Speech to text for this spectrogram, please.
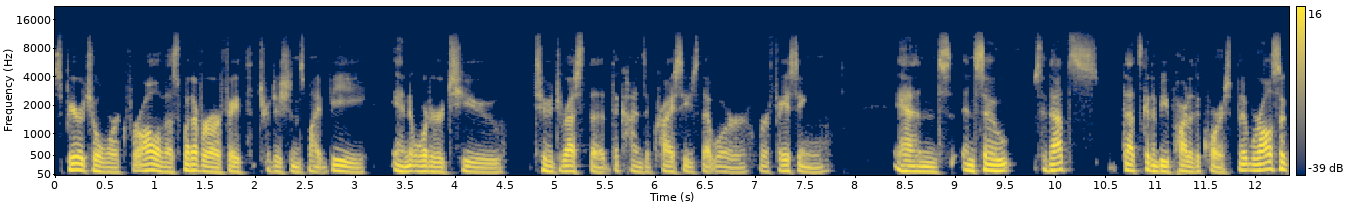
spiritual work for all of us whatever our faith traditions might be in order to to address the the kinds of crises that we're we're facing and and so so that's that's going to be part of the course but we're also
